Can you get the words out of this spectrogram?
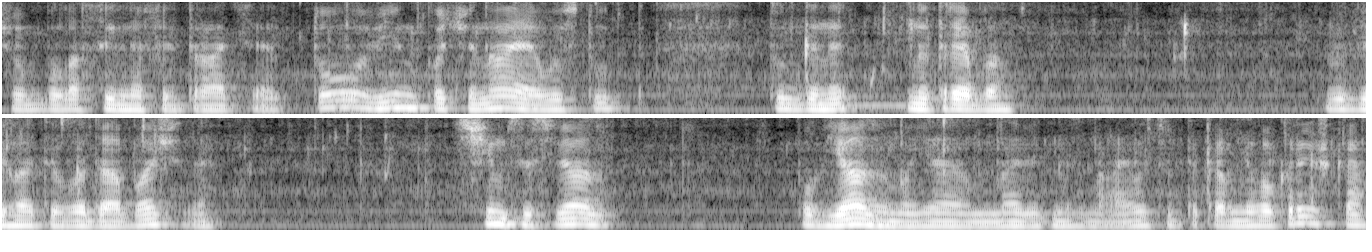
щоб була сильна фільтрація, то він починає ось тут, тут де не, не треба вибігати вода, бачите? З чим це пов'язано, я навіть не знаю. Ось тут така в нього кришка.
